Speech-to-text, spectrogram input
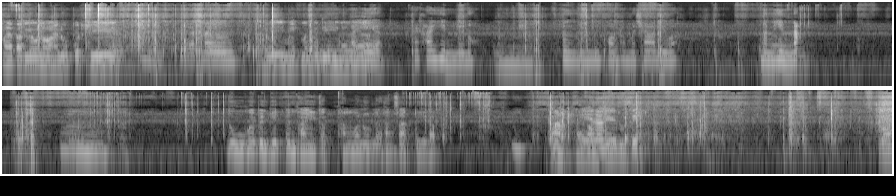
แม่ตัดเร็วหน่อยลูกปวดขี้อืมแบบหนึ่งเฮ้ยเม็ดมันก็ดีนะละเนี่ยเอียดคล้ายๆหินเลยเนาะเออเออมันมีความธรรมชาติดีวะเหมือนหินน่ะอืมดูไม่เป็นพิษเป็นภัยกับทั้งมนุษย์และทั้งสัตว์ดีครับ อืม อะไหนลองเทดูสิ ลอง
